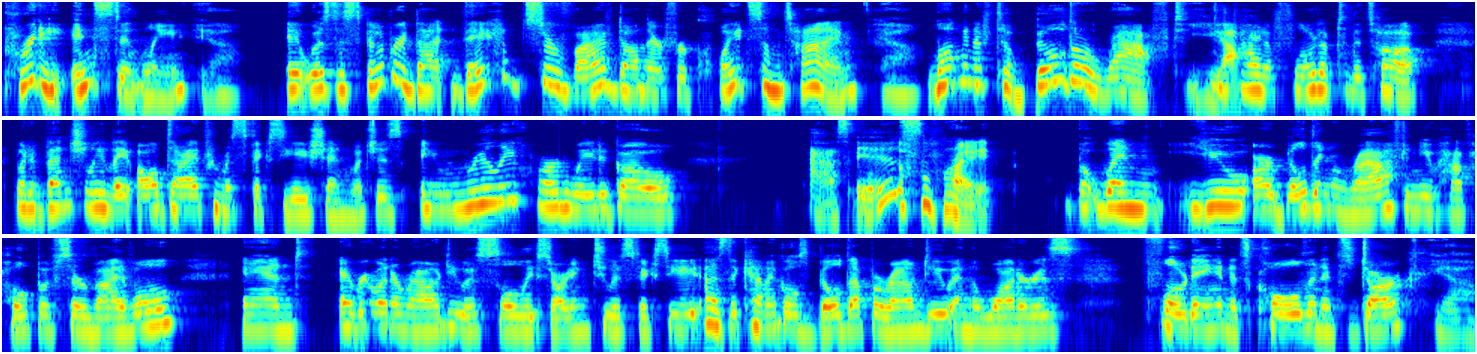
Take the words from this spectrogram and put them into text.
pretty instantly. Yeah. It was discovered that they had survived down there for quite some time Yeah. long enough to build a raft Yeah. to try to float up to the top. But eventually they all died from asphyxiation, which is a really hard way to go as is. right. but when you are building a raft and you have hope of survival and everyone around you is slowly starting to asphyxiate as the chemicals build up around you and the water is floating and it's cold and it's dark Yeah.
